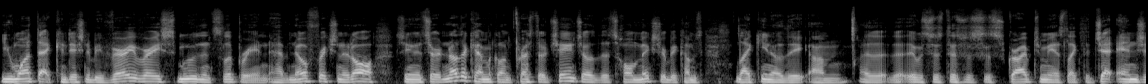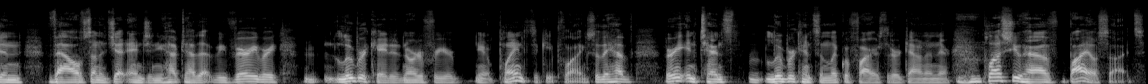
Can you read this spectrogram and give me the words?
you want that condition to be very, very smooth and slippery and have no friction at all. So you insert another chemical, and presto changeo, this whole mixture becomes like you know the, um, uh, the it was just, this was described to me as like the jet engine valves on a jet engine. You have to have that be very, very lubricated in order for your you know planes to keep flying. So they have very intense lubricants and liquefiers that are down in there. Plus you have biocides.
